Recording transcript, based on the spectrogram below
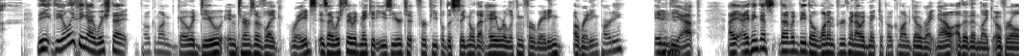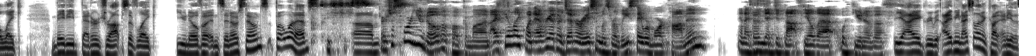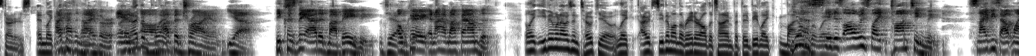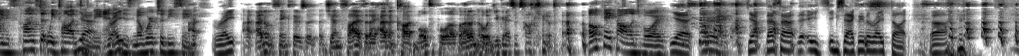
The the only thing I wish that Pokemon Go would do in terms of like raids is I wish they would make it easier to for people to signal that hey we're looking for rating a raiding party in the app. I, I think that's that would be the one improvement I would make to Pokemon Go right now, other than like overall like maybe better drops of like Unova and Sinnoh stones, but whatevs. Please. Um, They're just more Unova Pokemon. I feel like when every other generation was released, they were more common. And I don't, I did not feel that with Unova. yeah, I agree with. I mean, I still haven't caught any of the starters, and like I I've been haven't playing- either. and And, I've been um. I've been trying. Yeah. Because they added my baby. Yeah, Okay. And I have not found it. like even when I was in Tokyo, like I would see them on the radar all the time, but they'd be like miles yes. away. It is always like taunting me. Snivy's outline is constantly taunting Yeah, me and right? it is nowhere to be seen. I- right? I, I don't think there's a, a Gen five that I haven't caught multiple of. I don't know what you guys are talking about. okay, college boy. Yeah. you're- yep. That's how, it's exactly the right thought. Uh,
